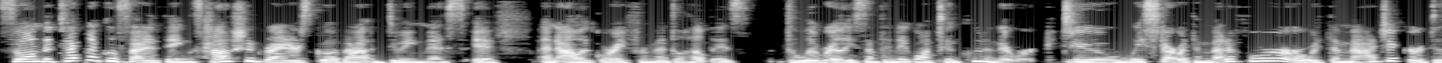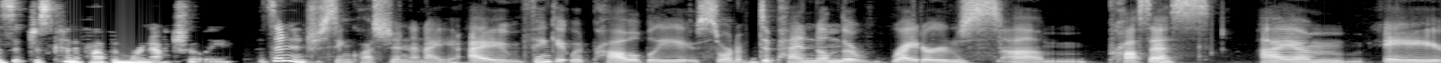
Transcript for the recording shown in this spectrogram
So on the technical side of things, how should writers go about doing this if an allegory for mental health is deliberately something they want to include in their work? Do we start with a metaphor or with the magic, or does it just kind of happen more naturally? That's an interesting question, and I, I think it would probably sort of depend on the writer's um, process. I am a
